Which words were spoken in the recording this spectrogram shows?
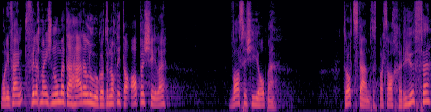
wo ich vielleicht manchmal nur daher schaue oder noch ein bisschen da runterschille, was ist hier oben? Trotzdem, dass ein paar Sachen rufen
